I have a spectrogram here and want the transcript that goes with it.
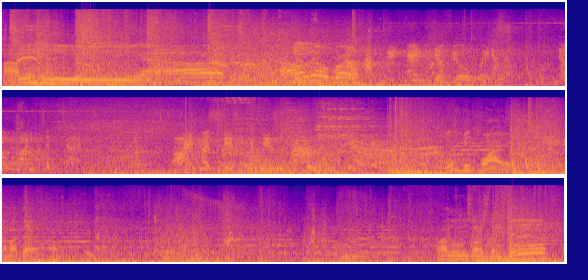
I mean, I, I don't know, bro. The end of your wits, no one to touch. I persist with his path. Just be quiet. How about that? Oh, I lose on some bull.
